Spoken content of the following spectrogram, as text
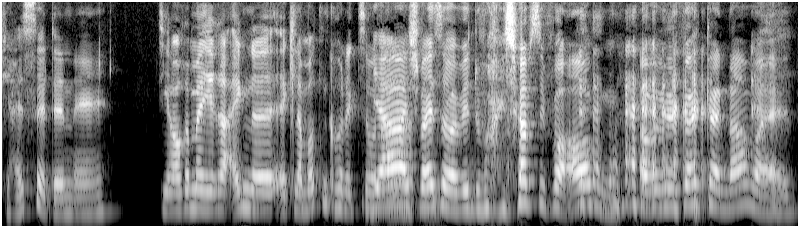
Wie heißt der denn, ey? Die auch immer ihre eigene äh, Klamottenkollektion Ja, anhatten. ich weiß aber, wen du meinst. Ich hab sie vor Augen. aber mir fällt kein Name ein.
